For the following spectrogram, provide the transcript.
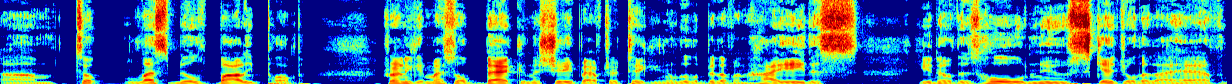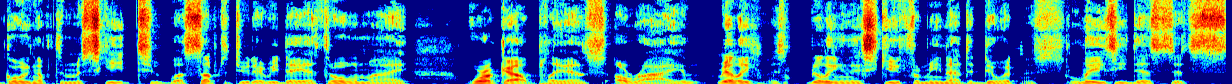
Um, took Les Mills body pump, trying to get myself back into shape after taking a little bit of an hiatus. You know, this whole new schedule that I have going up to Mesquite to uh, substitute every day has thrown my workout plans awry. And really, it's really an excuse for me not to do it. It's laziness, it's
